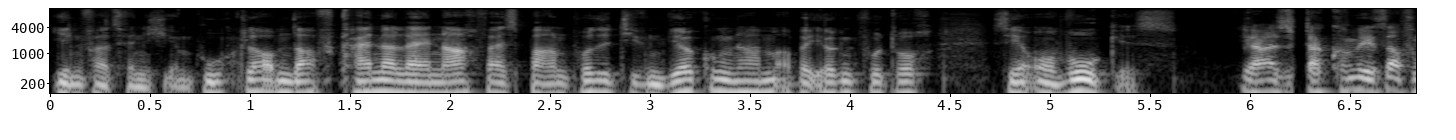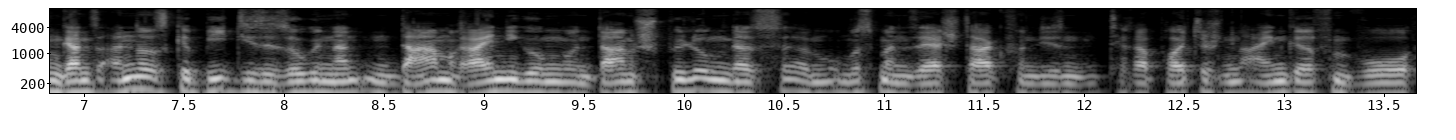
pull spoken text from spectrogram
jedenfalls wenn ich Ihrem Buch glauben darf, keinerlei nachweisbaren positiven Wirkungen haben, aber irgendwo doch sehr en vogue ist. Ja, also da kommen wir jetzt auf ein ganz anderes Gebiet, diese sogenannten Darmreinigungen und Darmspülungen. Das ähm, muss man sehr stark von diesen therapeutischen Eingriffen, wo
